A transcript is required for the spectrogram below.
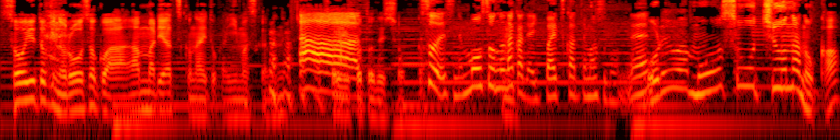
そういう時のろうそくはあんまり熱くないとか言いますからね。そういうあことでしょう。そうですね。妄想の中ではいっぱい使ってますもんね。俺は妄想中なのか？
